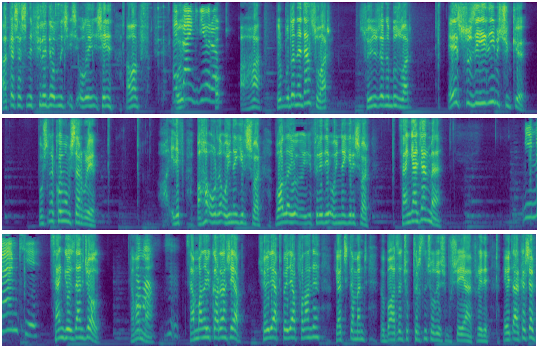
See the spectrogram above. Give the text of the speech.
Arkadaşlar şimdi Freddy olayın, olayın şeyini ama Hadi ben gidiyorum. o- aha dur burada neden su var? Suyun üzerinde buz var. Evet su zehirliymiş çünkü. Boşuna koymamışlar buraya. Ha, Elif aha orada oyuna giriş var. Vallahi e, Freddy oyuna giriş var. Sen geleceksin mi? Bilmem ki. Sen gözlemci ol. Tamam, mı? Tamam. Sen bana yukarıdan şey yap. Şöyle yap böyle yap falan de. Gerçekten ben e, bazen çok tırsınç oluyor şu bu şey yani Freddy. Evet arkadaşlar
